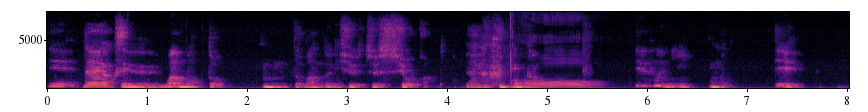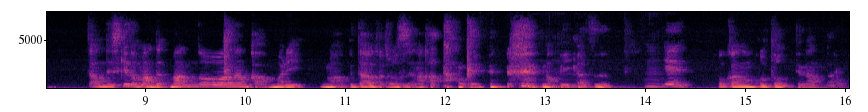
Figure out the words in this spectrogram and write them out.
で、大学生はもっとうんとバンドに集中しようかと、大学う。年間っていうふうに思ってたんですけど、まあ、だバンドはなんかあんまり、まあ、歌が上手じゃなかったので、うまくいかず、うん。で、他のことってなんだろうっ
